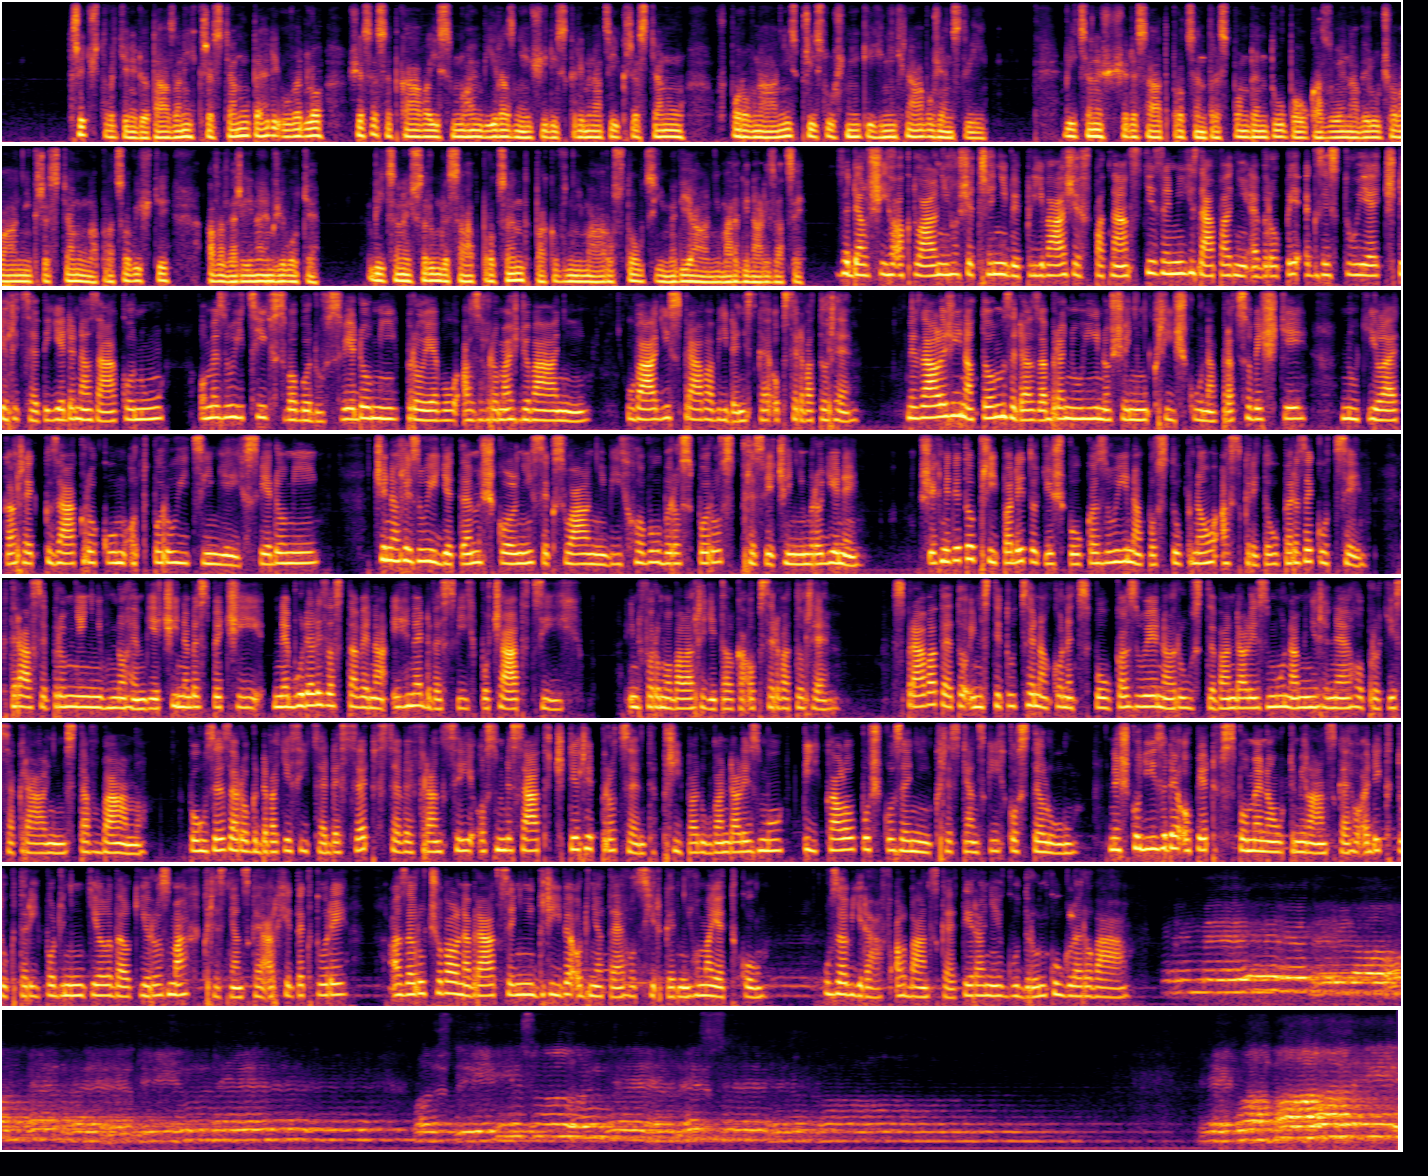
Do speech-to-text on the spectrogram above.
Tři čtvrtiny dotázaných křesťanů tehdy uvedlo, že se setkávají s mnohem výraznější diskriminací křesťanů v porovnání s příslušníky jiných náboženství. Více než 60% respondentů poukazuje na vylučování křesťanů na pracovišti a ve veřejném životě. Více než 70% pak vnímá rostoucí mediální marginalizaci. Z dalšího aktuálního šetření vyplývá, že v 15 zemích západní Evropy existuje 41 zákonů omezujících svobodu svědomí, projevu a zhromažďování, uvádí zpráva Vídeňské observatoře. Nezáleží na tom, zda zabraňují nošení křížků na pracovišti, nutí lékaře k zákrokům odporujícím jejich svědomí, či nařizují dětem školní sexuální výchovu v rozporu s přesvědčením rodiny. Všechny tyto případy totiž poukazují na postupnou a skrytou persekuci, která se promění v mnohem větší nebezpečí, nebude-li zastavena i hned ve svých počátcích, informovala ředitelka observatoře. Zpráva této instituce nakonec poukazuje na růst vandalismu namířeného proti sakrálním stavbám. Pouze za rok 2010 se ve Francii 84% případů vandalismu týkalo poškození křesťanských kostelů. Neškodí zde opět vzpomenout milánského ediktu, který podnítil velký rozmach křesťanské architektury a zaručoval navrácení dříve odňatého církevního majetku. Uzavírá v albánské tyraně Gudrun Kuglerová. وطائر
